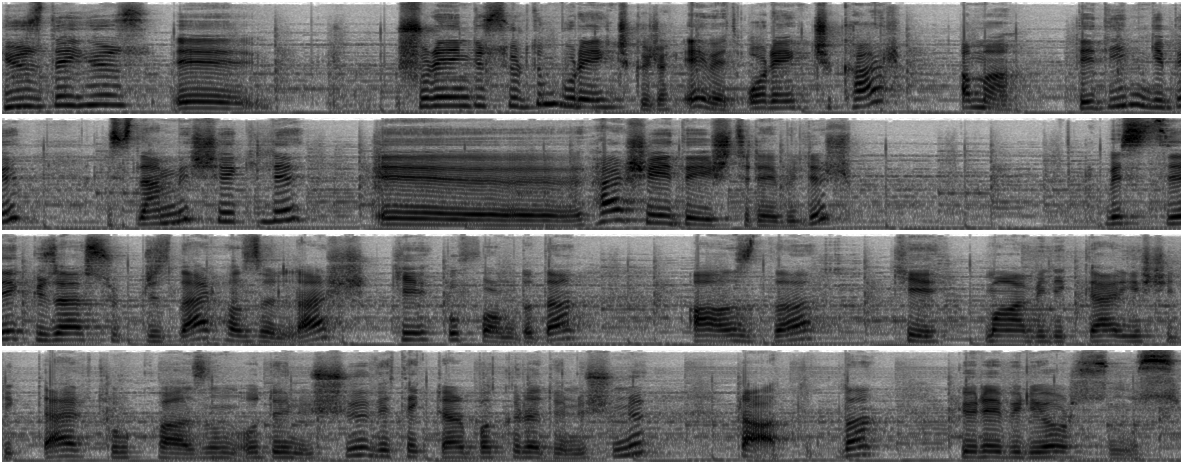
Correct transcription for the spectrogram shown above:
Yüzde yüz e, şu rengi sürdüm bu renk çıkacak. Evet o renk çıkar ama dediğim gibi islenme şekli e, her şeyi değiştirebilir ve size güzel sürprizler hazırlar ki bu formda da ağızdaki mavilikler, yeşillikler, turkuazın o dönüşü ve tekrar bakıra dönüşünü rahatlıkla görebiliyorsunuz.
